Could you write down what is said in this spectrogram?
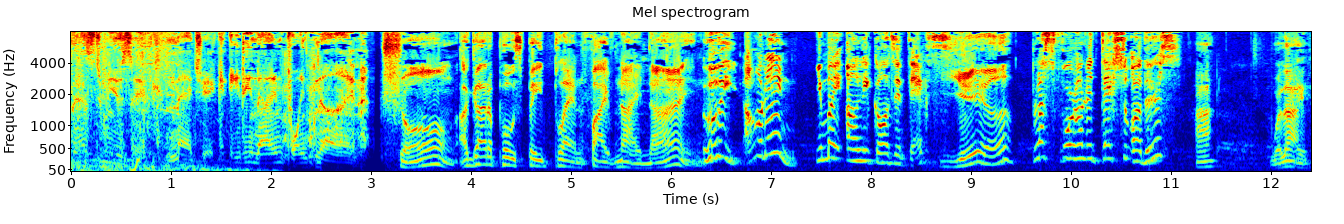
best music. Magic 89.9. Chong, I got a postpaid plan 599. Uy, ako rin! You may only calls and texts? Yeah. Plus 400 texts to others? Ha? Wala eh.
